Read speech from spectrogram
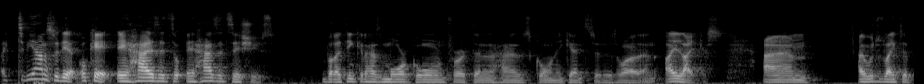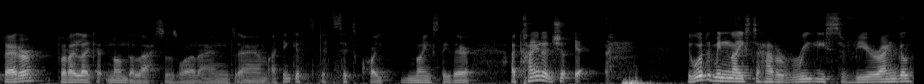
Like, to be honest with you, okay, it has its it has its issues, but I think it has more going for it than it has going against it as well, and I like it. Um, I would have liked it better, but I like it nonetheless as well, and um, I think it's it sits quite nicely there. I kind of it would have been nice to have a really severe angle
